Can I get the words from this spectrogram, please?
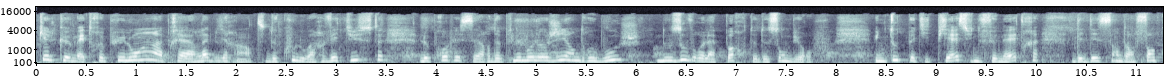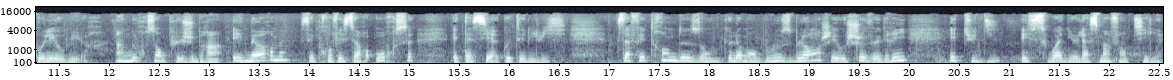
Quelques mètres plus loin, après un labyrinthe de couloirs vétustes, le professeur de pneumologie Andrew Bush nous ouvre la porte de son bureau. Une toute petite pièce, une fenêtre, des dessins d'enfants collés au mur. Un ours en peluche brun énorme, c'est professeur ours, est assis à côté de lui. Ça fait 32 ans que l'homme en blouse blanche et aux cheveux gris étudie et soigne l'asthme infantile.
